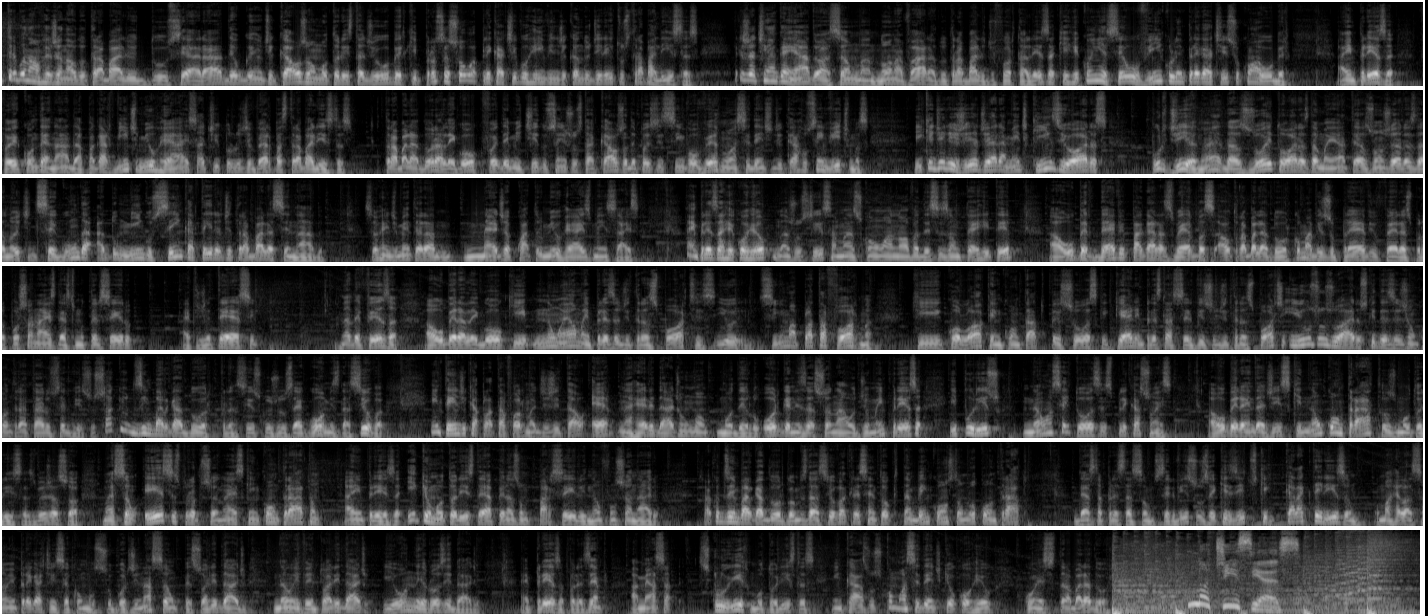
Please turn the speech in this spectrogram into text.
Tribunal Regional do Trabalho do Ceará deu ganho de causa a um motorista de Uber que processou o aplicativo reivindicando direitos trabalhistas. Ele já tinha ganhado a ação na nona vara do trabalho de Fortaleza, que reconheceu o vínculo empregatício com a Uber. A empresa foi condenada a pagar 20 mil reais a título de verbas trabalhistas. O trabalhador alegou que foi demitido sem justa causa depois de se envolver num acidente de carro sem vítimas e que dirigia diariamente 15 horas por dia, não é? Das 8 horas da manhã até as 11 horas da noite, de segunda a domingo, sem carteira de trabalho assinado. Seu rendimento era média 4 mil reais mensais. A empresa recorreu na justiça, mas com a nova decisão TRT, a Uber deve pagar as verbas ao trabalhador, como aviso prévio, férias proporcionais, 13 terceiro, FGTS, na defesa, a Uber alegou que não é uma empresa de transportes e sim uma plataforma que coloca em contato pessoas que querem prestar serviço de transporte e os usuários que desejam contratar o serviço. Só que o desembargador Francisco José Gomes da Silva entende que a plataforma digital é, na realidade, um modelo organizacional de uma empresa e, por isso, não aceitou as explicações. A Uber ainda diz que não contrata os motoristas, veja só, mas são esses profissionais quem contratam a empresa e que o motorista é apenas um parceiro e não funcionário. Só que o desembargador Gomes da Silva acrescentou que também constam no contrato desta prestação de serviço os requisitos que caracterizam uma relação empregatícia, como subordinação, pessoalidade, não eventualidade e onerosidade. A empresa, por exemplo, ameaça excluir motoristas em casos como o acidente que ocorreu com esse trabalhador. Notícias.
